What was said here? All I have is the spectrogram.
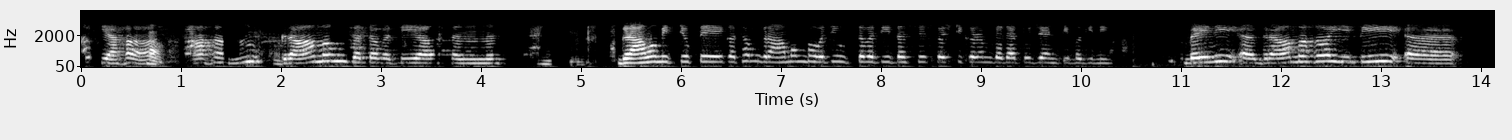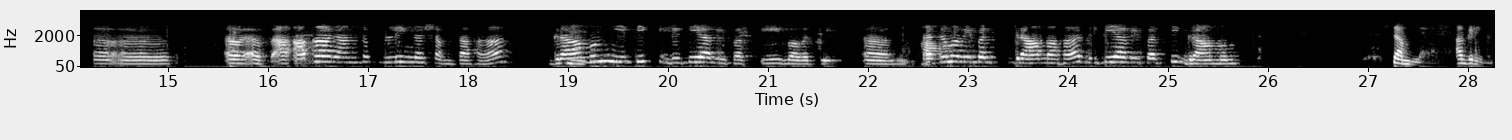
ह्यः अहं ग्रामं गतवती आसन्। ग्रामम् इत्युक्ते कथं ग्रामं भवती उक्तवती? तस्य स्पष्टीकरणं ददातु जयन्ती भगिनी। बेनि ग्रामः इति आकारान्तपुल्लिङ्गशब्दः ग्रामम् इति द्वितीयाविभक्ति भवति। प्रथमविभक्ति ग्रामः द्वितीयाविभक्ति ग्रामम् सम्यक् अग्रिम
